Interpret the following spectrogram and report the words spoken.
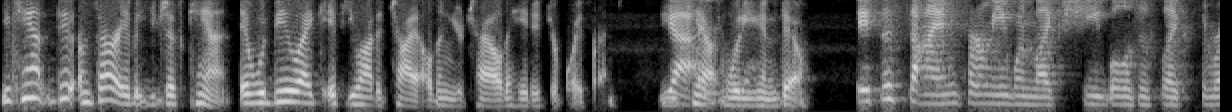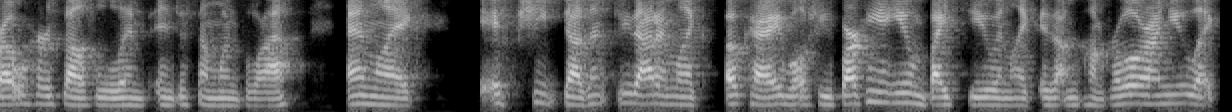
You can't do I'm sorry, but you just can't. It would be like if you had a child and your child hated your boyfriend. You yeah. Can't. What are you gonna do? It's a sign for me when like she will just like throw herself limp into someone's lap and like if she doesn't do that, I'm like, okay, well, if she's barking at you and bites you and like is uncomfortable around you, like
